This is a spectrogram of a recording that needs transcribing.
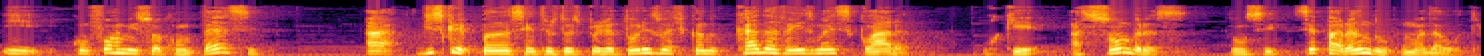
e, conforme isso acontece, a discrepância entre os dois projetores vai ficando cada vez mais clara, porque as sombras vão se separando uma da outra.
